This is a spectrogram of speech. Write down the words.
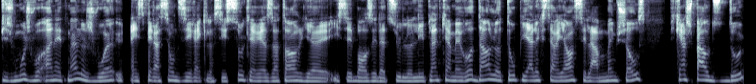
Puis moi, je vois honnêtement, là, je vois une inspiration directe. C'est sûr que le réalisateur, il, il s'est basé là-dessus. là. Les plans de caméra dans l'auto puis à l'extérieur, c'est la même chose. Puis quand je parle du 2,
